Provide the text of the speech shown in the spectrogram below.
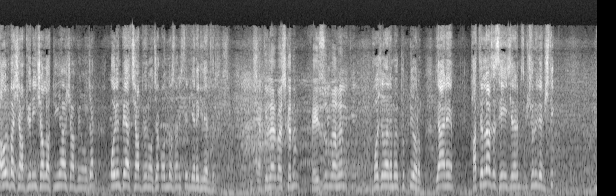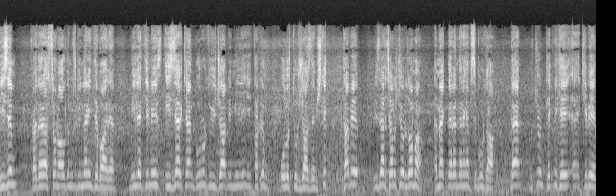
Avrupa şampiyonu inşallah dünya şampiyonu olacak. Olimpiyat şampiyonu olacak. Ondan sonra istediği yere gidebilir. Teşekkürler başkanım. Feyzullah'ın Hocalarımı kutluyorum. Yani hatırlarsa seyircilerimiz bir şunu demiştik. Bizim federasyon aldığımız günden itibaren milletimiz izlerken gurur duyacağı bir milli takım oluşturacağız demiştik. Tabii bizler çalışıyoruz ama emek verenlerin hepsi burada. Ben bütün teknik e- ekibi,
